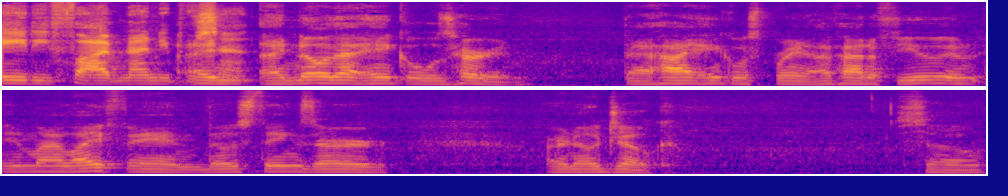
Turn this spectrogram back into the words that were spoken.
85, 90%. I, I know that ankle was hurting. That high ankle sprain. I've had a few in, in my life, and those things are are no joke. So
